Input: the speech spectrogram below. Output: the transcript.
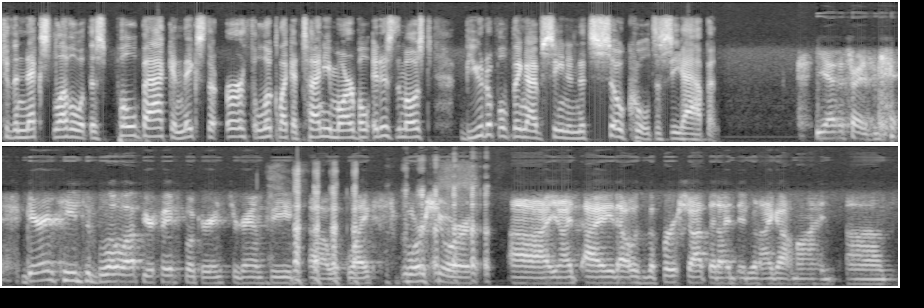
to the next level with this pullback and makes the earth look like a tiny marble. It is the most beautiful thing I've seen seen, and it's so cool to see happen. Yeah, that's right. It's guaranteed to blow up your Facebook or Instagram feed uh, with likes for sure. Uh, you know, I, I, that was the first shot that I did when I got mine, um,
